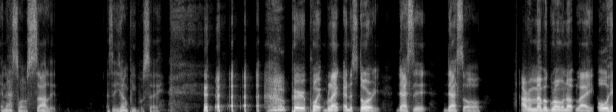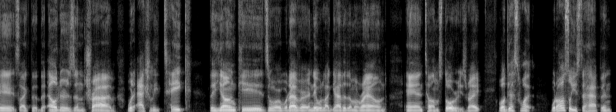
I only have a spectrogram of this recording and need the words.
And that's on solid, as the young people say. Period, point blank, and the story. That's it. That's all. I remember growing up, like old heads, like the, the elders and the tribe would actually take the young kids or whatever, and they would like gather them around and tell them stories, right? Well, guess what? What also used to happen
